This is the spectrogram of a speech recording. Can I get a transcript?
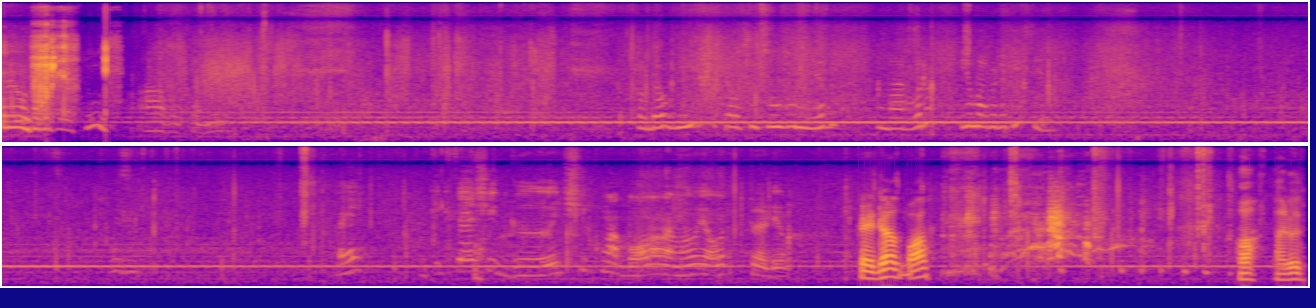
que ele não tava por aqui? Ah, vou. Quando eu vim, eu senti um zunido, um barulho e um barulho aqui em cima. Vem. O que, que você é gigante com uma bola na mão e a outra perdeu? Perdeu as bolas. Ó, barulho.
